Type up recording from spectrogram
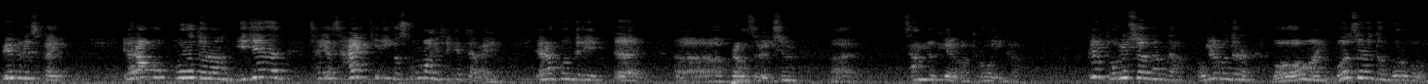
왜 그랬을까요? 연합군 포로들은 이제는 자기가 살 길이 있고 소망이 생겼잖아요 연합군들이 어, 어, 프랑스를 치는 어, 상륙기회가 들어오니까 그럼 독일 사람들 독일군들은 뭐, 많이- 뭔 소리도 모르고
